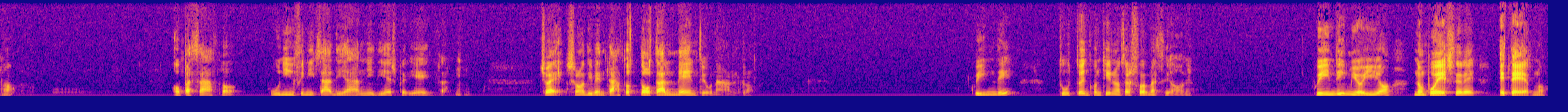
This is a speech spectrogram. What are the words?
No? Ho passato un'infinità di anni di esperienza. Cioè sono diventato totalmente un altro. Quindi tutto è in continua trasformazione. Quindi il mio io non può essere eterno.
